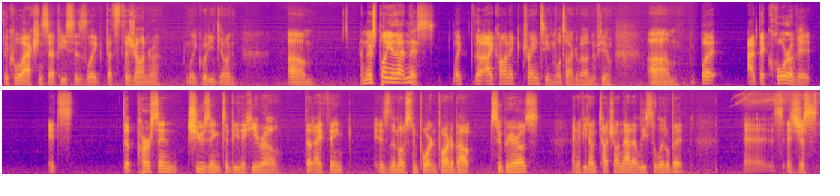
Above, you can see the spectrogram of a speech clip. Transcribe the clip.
the cool action set pieces, like that's the genre. Like what are you doing? Um, and there's plenty of that in this, like the iconic train scene we'll talk about in a few. Um, but at the core of it, it's the person choosing to be the hero that I think is the most important part about superheroes. And if you don't touch on that at least a little bit, uh, it's, it's just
